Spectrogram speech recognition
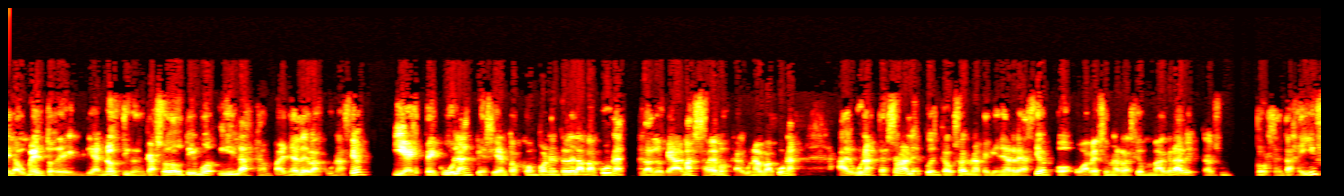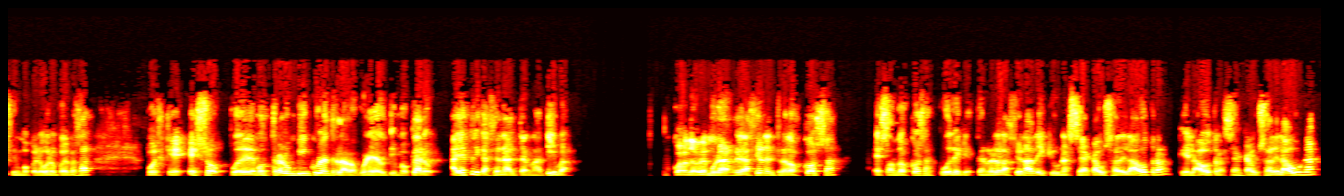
el aumento del diagnóstico en caso de autismo y las campañas de vacunación. Y especulan que ciertos componentes de las vacunas, dado que además sabemos que algunas vacunas a algunas personas les pueden causar una pequeña reacción o, o a veces una reacción más grave, es un porcentaje ínfimo, pero bueno, puede pasar, pues que eso puede demostrar un vínculo entre la vacuna y el autismo. Claro, hay explicaciones alternativas. Cuando vemos una relación entre dos cosas, esas dos cosas puede que estén relacionadas y que una sea causa de la otra, que la otra sea causa de la una,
